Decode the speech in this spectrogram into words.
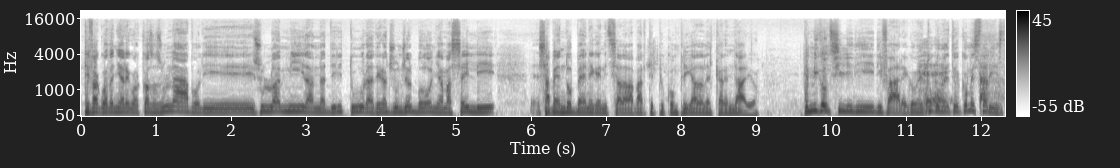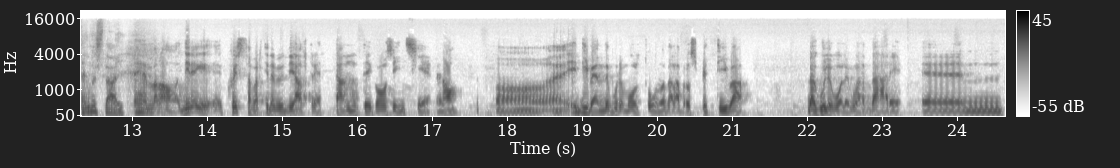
ti fa guadagnare qualcosa sul Napoli, sul Milan addirittura, ti raggiunge il Bologna, ma sei lì eh, sapendo bene che è iniziata la parte più complicata del calendario. Che mi consigli di, di fare? Come, tu come, Eh, come staresti? Come stai? Eh, ma no, direi che questa partita più di altre è tante cose insieme, no? Uh, e dipende pure molto uno dalla prospettiva da cui le vuole guardare. Ehm,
